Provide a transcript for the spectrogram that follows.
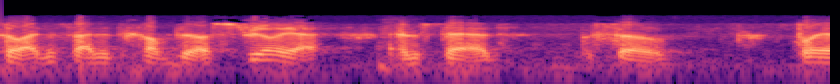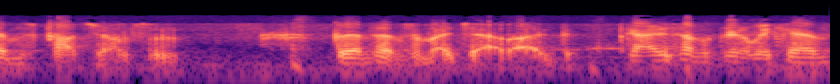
so I decided to come to Australia instead. So, blame Scott Johnson. Blame him for my jet lag. Guys, have a great weekend,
